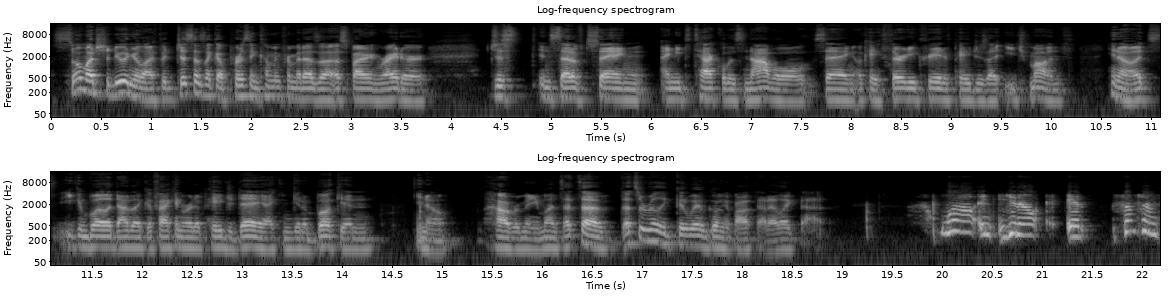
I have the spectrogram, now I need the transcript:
so much to do in your life, but just as like a person coming from it as an aspiring writer, just instead of saying I need to tackle this novel, saying okay, thirty creative pages each month. You know, it's you can boil it down to like if I can write a page a day, I can get a book in you know however many months. That's a that's a really good way of going about that. I like that. Well, and you know, and sometimes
